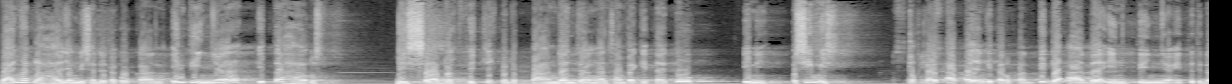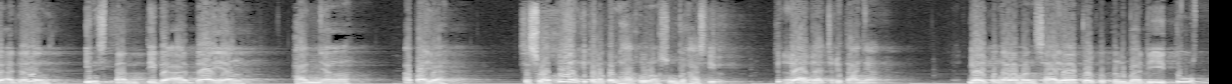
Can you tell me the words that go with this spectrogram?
banyaklah hal yang bisa dilakukan. Intinya kita harus bisa berpikir ke depan dan jangan sampai kita itu ini pesimis, terkait apa yang kita lakukan. Tidak ada intinya itu tidak ada yang instan, tidak ada yang hanya apa ya sesuatu yang kita lakukan harus langsung berhasil. Itu tidak ada ceritanya. Dari pengalaman saya pri- pribadi itu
